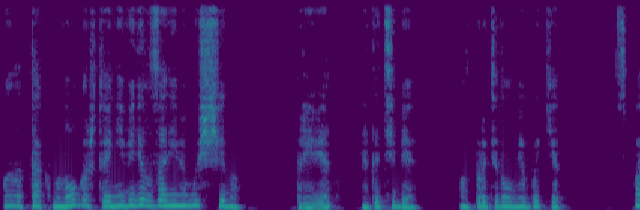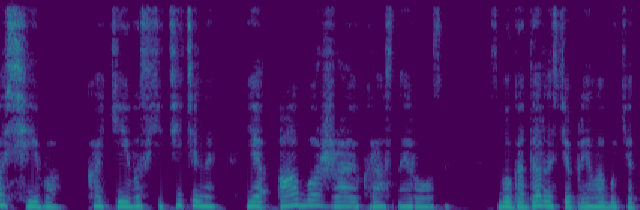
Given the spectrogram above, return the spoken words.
было так много, что я не видела за ними мужчину. «Привет, это тебе». Он протянул мне букет. «Спасибо. Какие восхитительные. Я обожаю красные розы». С благодарностью я приняла букет.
